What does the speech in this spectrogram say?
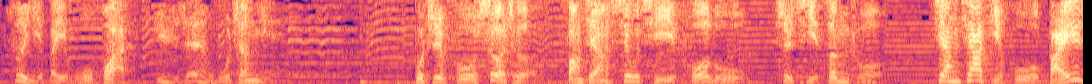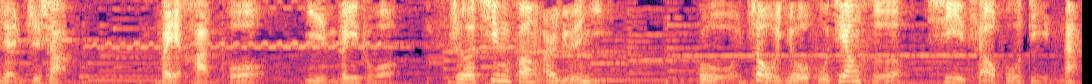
自以为无患，与人无争也。不知夫射者，方将修其婆炉，治其增浊，将加几乎百忍之上，被罕婆饮微浊，则清风而云矣。故昼游乎江河，夕调乎鼎奈。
